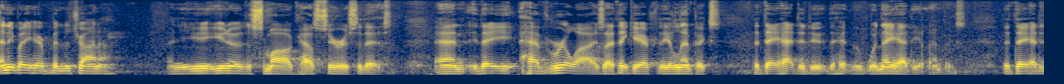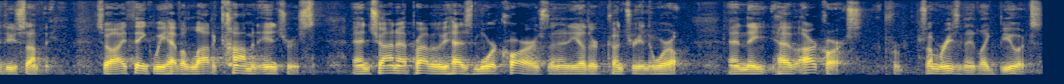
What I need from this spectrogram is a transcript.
anybody here been to China? And you, you know the smog, how serious it is. And they have realized, I think after the Olympics, that they had to do, when they had the Olympics, that they had to do something. So I think we have a lot of common interests. And China probably has more cars than any other country in the world. And they have our cars. For some reason, they like Buicks.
